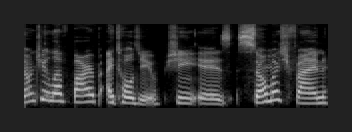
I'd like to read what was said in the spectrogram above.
Don't you love Barb? I told you, she is so much fun.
